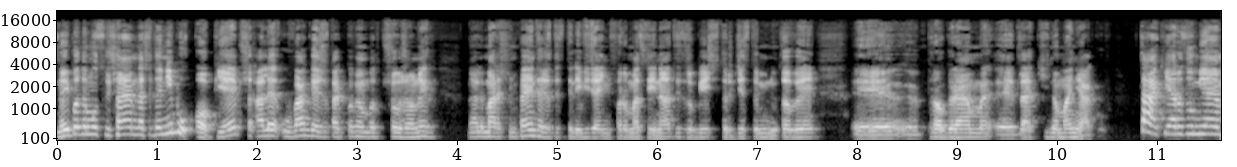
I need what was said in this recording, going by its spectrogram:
No i potem usłyszałem, znaczy to nie był opieprz, ale uwagę, że tak powiem, od przełożonych, no ale Marcin, pamiętaj, że to jest telewizja informacyjna, ty zrobiłeś 40-minutowy e, program e, dla kinomaniaków. Tak, ja rozumiem,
